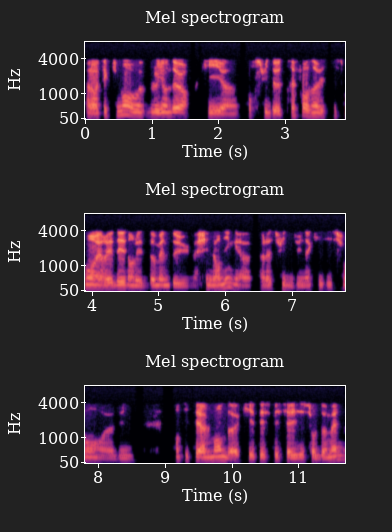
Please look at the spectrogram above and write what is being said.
Alors effectivement, Blue Yonder, qui euh, poursuit de très forts investissements R&D dans les domaines du machine learning, à la suite d'une acquisition d'une entité allemande qui était spécialisée sur le domaine,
